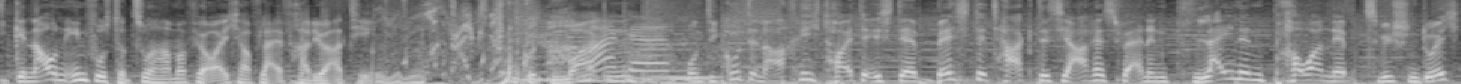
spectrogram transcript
Die genauen Infos dazu haben wir für euch auf liveradio.at. Guten Morgen. Morgen. Und die gute Nachricht, heute ist der beste Tag des Jahres für einen kleinen Powernap zwischendurch.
